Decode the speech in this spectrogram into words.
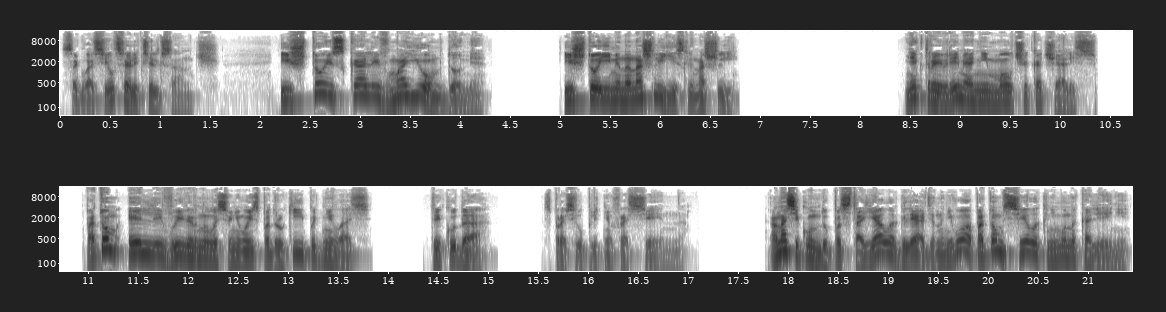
согласился Алексей Александрович. И что искали в моем доме? И что именно нашли, если нашли? Некоторое время они молча качались. Потом Элли вывернулась у него из-под руки и поднялась. «Ты куда?» — спросил Плетнев рассеянно. Она секунду постояла, глядя на него, а потом села к нему на колени.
